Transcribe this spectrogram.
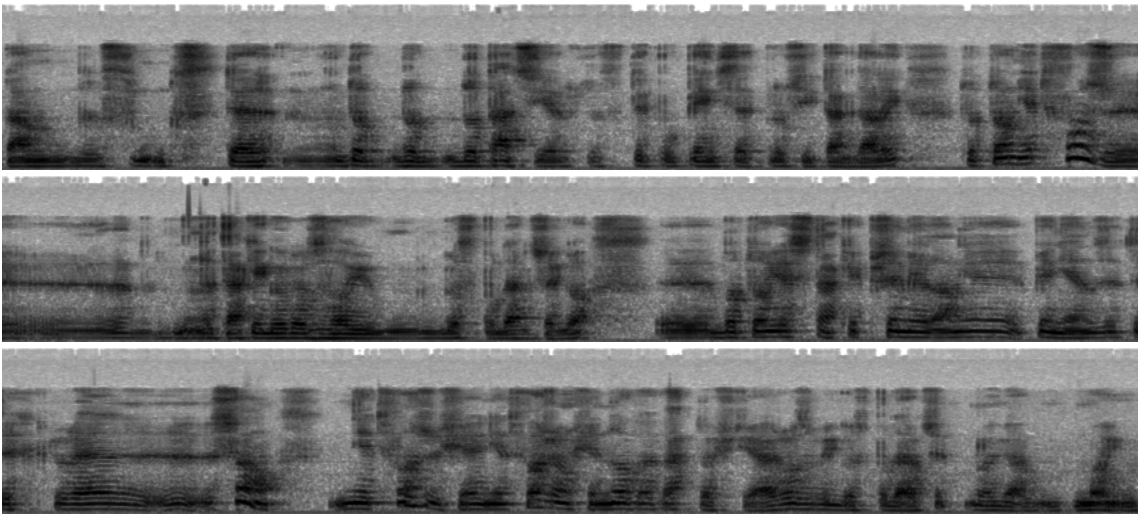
tam te do, do, dotacje typu 500 plus i tak dalej, to to nie tworzy e, takiego rozwoju gospodarczego, bo to jest takie przemielanie pieniędzy tych, które są. Nie tworzy się, nie tworzą się nowe wartości, a rozwój gospodarczy polega w moim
